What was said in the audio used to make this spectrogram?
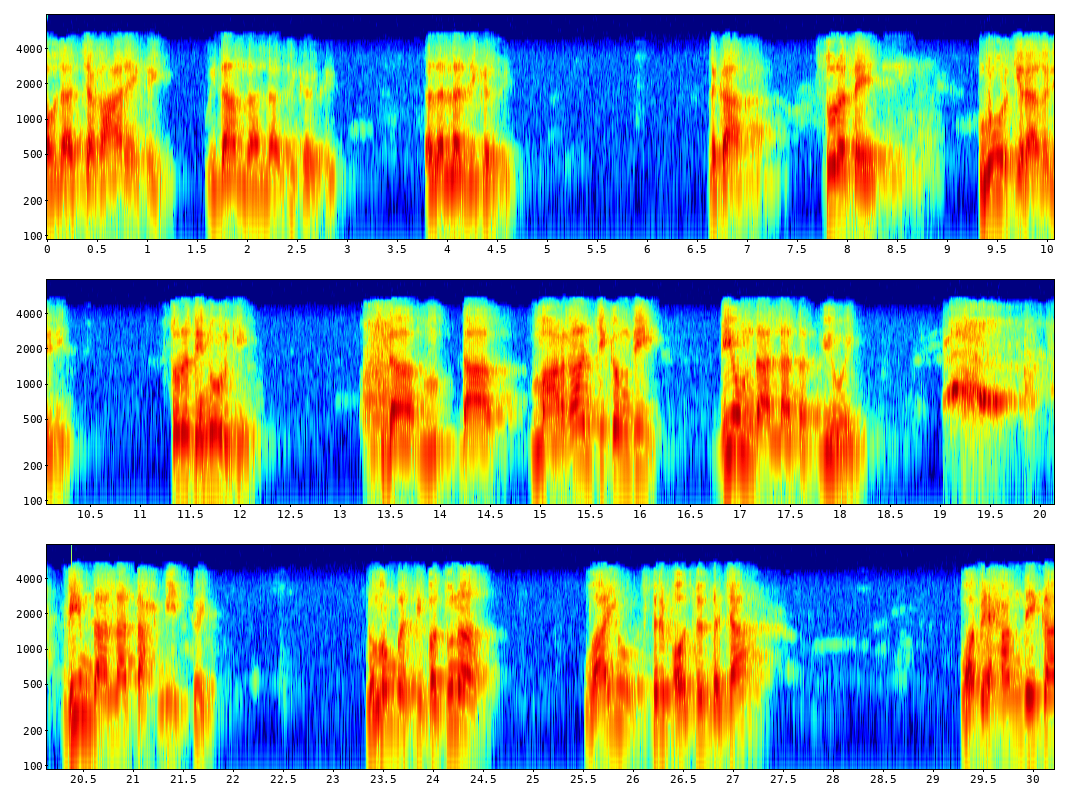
او دا چغاره کوي ویدام د الله ذکر کوي دا د الله ذکر کوي لکه سورته نور کې راغلي دي سورته نور کې دا دا مارغان چې کوم دي دیوم دا الله تسبیح وي دیم دا الله تحمید کوي نو موږ به صفاتونه وایو صرف او صرف دچا وبحمدک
